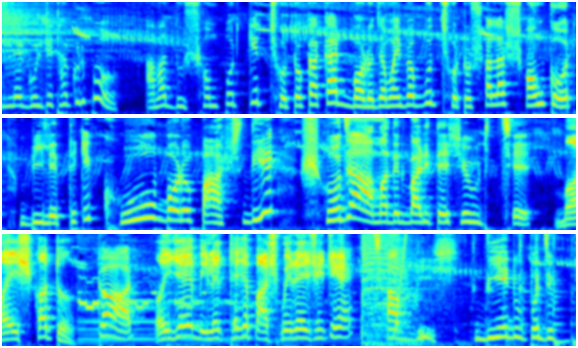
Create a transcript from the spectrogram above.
বুঝলে গুলটে ঠাকুরপো? আমার দুঃসম্পর্কের ছোট কাকার বড় জামাইবাবুর ছোট শালার সংকট বিলের থেকে খুব বড় পাশ দিয়ে সোজা আমাদের বাড়িতে এসে উঠছে। বয়স কত? কার? ওই যে বিলেত থেকে পাশ মেরে এসেছে। ছাব্বিশ। বিয়ের উপযুক্ত।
